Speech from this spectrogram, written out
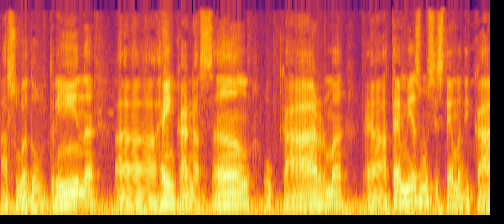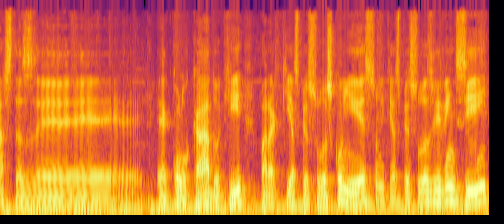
a sua doutrina, a reencarnação, o karma, é, até mesmo o sistema de castas é, é, é colocado aqui para que as pessoas conheçam e que as pessoas vivenciem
